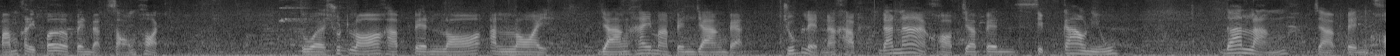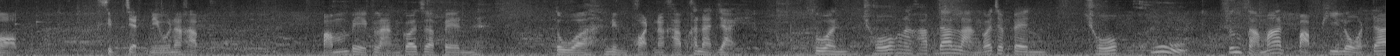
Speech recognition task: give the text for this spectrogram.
ปั๊มคาลิปเปอร์เป็นแบบ 2 พอร์ตตัวชุดล้อครับ เป็นล้ออัลลอย ยางให้มาเป็นยางแบบจูบเลตนะครับ ด้านหน้าขอบจะเป็น 19 นิ้ว ด้านหลังจะเป็นขอบ 17 นิ้วนะครับ ปั๊มเบรกหลังก็จะเป็นตัว 1 พอร์ตนะครับ ขนาดใหญ่ ส่วนโชคนะครับ ด้านหลังก็จะเป็นโชคคู่ ซึ่งสามารถปรับพีโหลดได้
